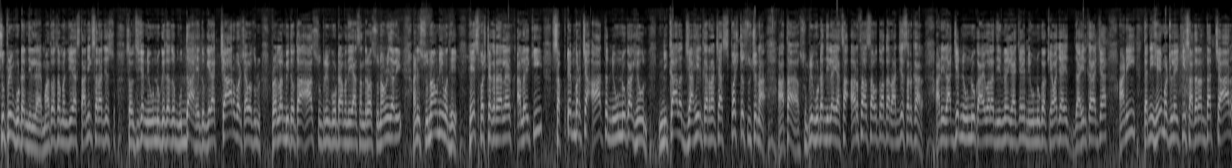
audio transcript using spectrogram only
सुप्रीम कोर्टाने दिलेला आहे. महत्वाचं म्हणजे या स्थानिक स्वराज्य संस्थेच्या निवडणुकीचा जो मुद्दा आहे तो गेल्या चार वर्षापासून प्रलंबित होता. आज सुप्रीम कोर्टामध्ये या संदर्भात सुनावणी झाली आणि सुनावणीमध्ये हे स्पष्ट करण्यात आलंय की सप्टेंबरच्या आत निवडणुका घेऊन निकाल जाहीर करण्याच्या स्पष्ट सूचना आता सुप्रीम कोर्टाने दिल्या. याचा अर्थ असा होतो आता राज्य सरकार आणि राज्य निवडणूक आयोगाला निर्णय घ्यायचा निवडणुका केव्हा जाहीर जाहीर करायच्या? आणि त्यांनी हे म्हटलंय की साधारणतः चार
